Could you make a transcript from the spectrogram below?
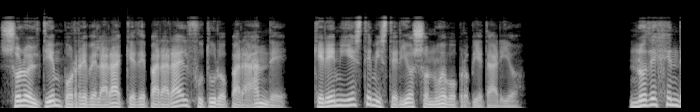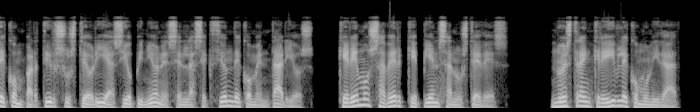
Solo el tiempo revelará qué deparará el futuro para Ande, Kerem y este misterioso nuevo propietario. No dejen de compartir sus teorías y opiniones en la sección de comentarios, queremos saber qué piensan ustedes. Nuestra increíble comunidad.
